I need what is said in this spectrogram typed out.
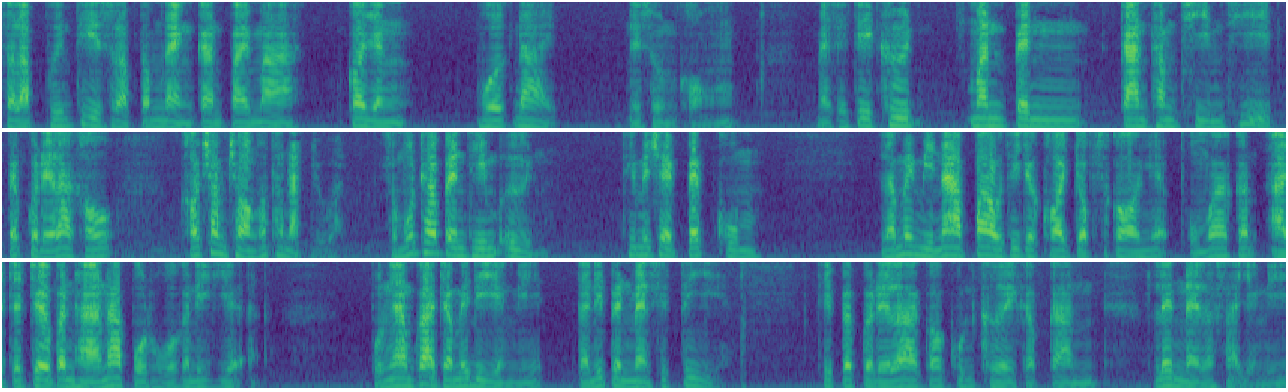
สลับพื้นที่สลับตำแหน่งกันไปมา ก็ยังเวิร์กได้ในส่วนของ แมนซิตี้คือมันเป็นการทำทีมที่เป๊ปกวเดล่าเขาเขาช่ำชองเขาถนัดอยู่ สมมุติถ้าเป็นทีมอื่นที่ไม่ใช่เป๊ปคุม แล้วไม่มีหน้าเป้าที่จะคอยจบสกอร์เงี้ย ผมว่าก็อาจจะเจอปัญหาหน้าปวดหัวกันนี้เยอะ ผลงานก็อาจจะไม่ดีอย่างนี้ แต่นี่เป็นแมนซิตี้ที่เป๊ปกวเดล่าก็คุ้นเคยกับการเล่นในลักษณะอย่างนี้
